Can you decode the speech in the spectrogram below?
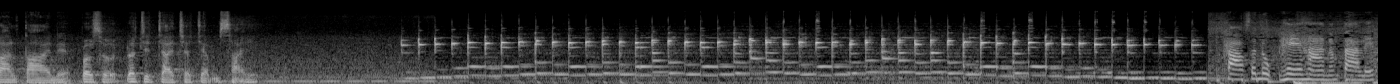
การตายเนี่ยประเสริฐและจิตใจจะแจ่มใสาวสนุกเฮฮาน้ำตาเล็ด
